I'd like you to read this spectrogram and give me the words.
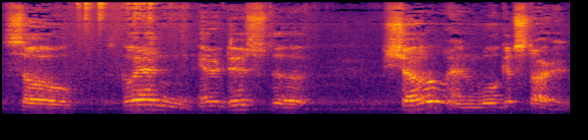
So let's go ahead and introduce the show and we'll get started.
